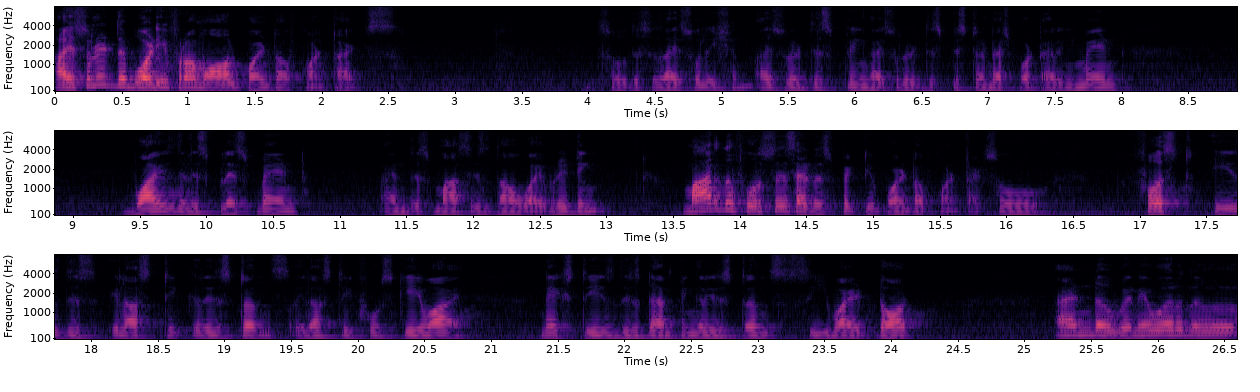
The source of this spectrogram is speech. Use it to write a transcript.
Isolate the body from all point of contacts. So this is isolation. Isolate the spring, isolate this piston dashpot arrangement. Y is the displacement and this mass is now vibrating. Mark the forces at respective point of contact. So first is this elastic resistance, elastic force Ky next is this damping resistance cy dot and uh, whenever the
